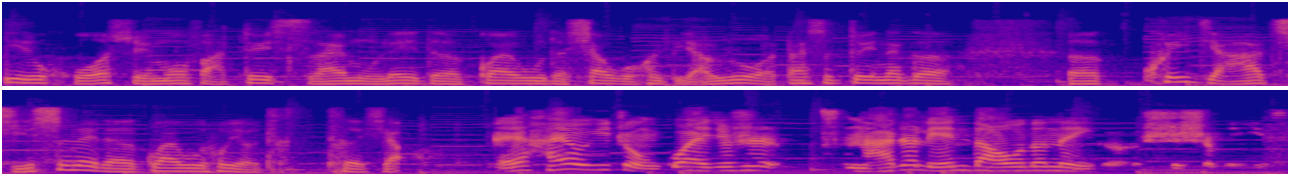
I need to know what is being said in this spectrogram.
例如火水魔法对史莱姆类的怪物的效果会比较弱，但是对那个呃盔甲骑士类的怪物会有特特效。哎，还有一种怪就是拿着镰刀的那个是什么意思？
